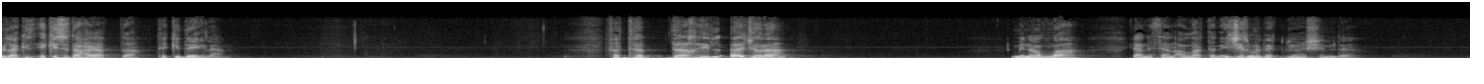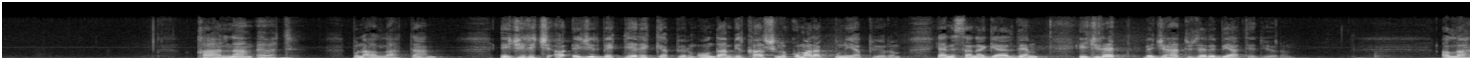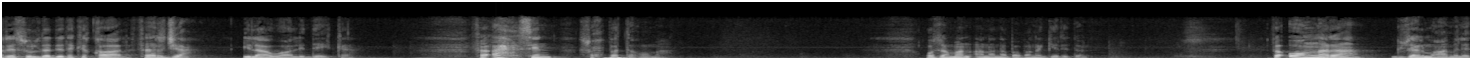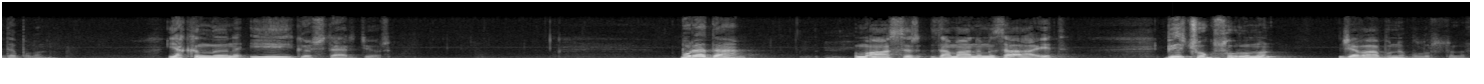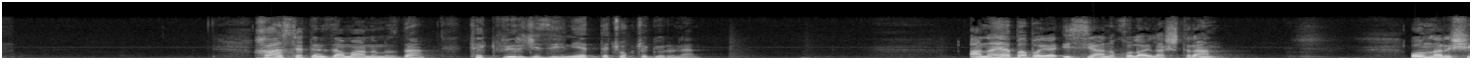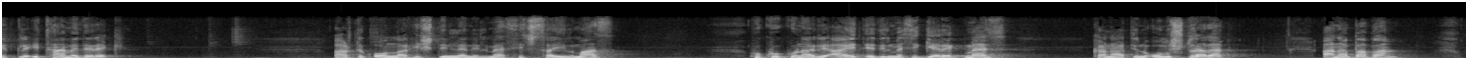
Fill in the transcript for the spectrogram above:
Bilakis ikisi de hayatta. Teki değilen. Fetebdehil ecre minallah yani sen Allah'tan ecir mi bekliyorsun şimdi? Kal nam evet. Bunu Allah'tan ecir için ecir bekleyerek yapıyorum. Ondan bir karşılık umarak bunu yapıyorum. Yani sana geldim, hicret ve cihat üzere biat ediyorum. Allah Resulü de dedi ki kal ferca ila valideyke fe ahsin sohbetehuma o zaman anana babana geri dön. Ve onlara güzel muamelede bulun. Yakınlığını iyi göster diyor. Burada muasır zamanımıza ait birçok sorunun cevabını bulursunuz. Hasreten zamanımızda tekvirci zihniyette çokça görünen, anaya babaya isyanı kolaylaştıran, onları şirkle itham ederek artık onlar hiç dinlenilmez, hiç sayılmaz, hukukuna riayet edilmesi gerekmez kanaatini oluşturarak ana baba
